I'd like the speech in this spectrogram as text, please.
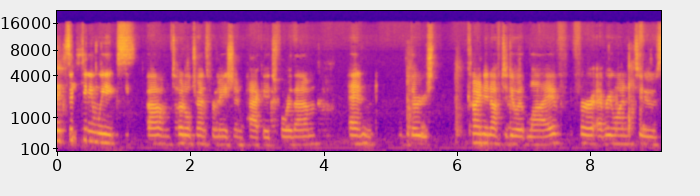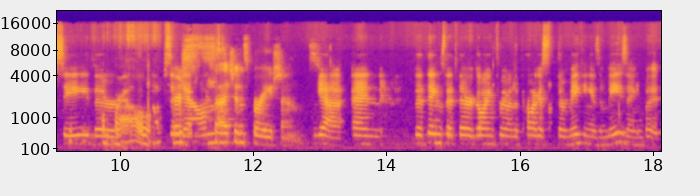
16 weeks um, total transformation package for them. And they're kind enough to do it live for everyone to see their Wow. ups and They're downs. such inspirations. Yeah, and the things that they're going through and the progress that they're making is amazing, but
